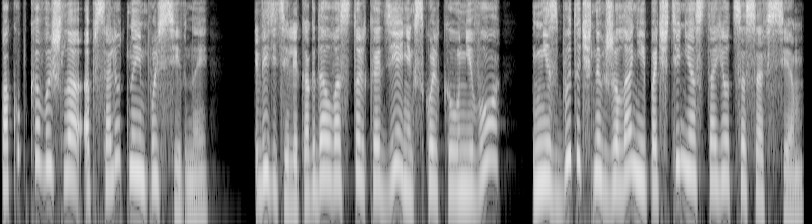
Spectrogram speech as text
Покупка вышла абсолютно импульсивной. Видите ли, когда у вас столько денег, сколько у него, несбыточных желаний почти не остается совсем.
